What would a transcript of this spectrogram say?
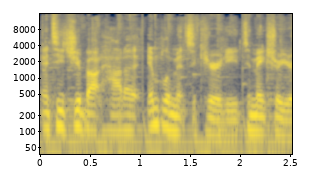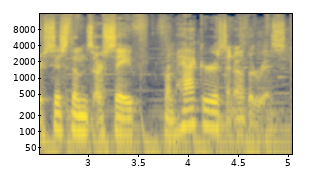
and teach you about how to implement security to make sure your systems are safe from hackers and other risks.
